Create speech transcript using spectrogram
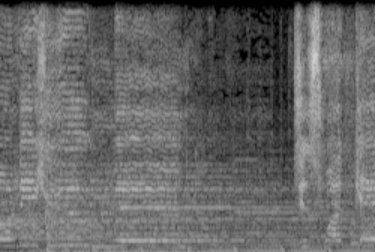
only human. Just what can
